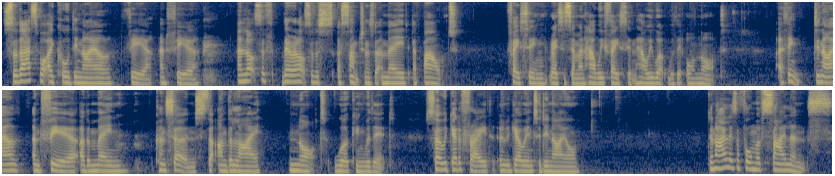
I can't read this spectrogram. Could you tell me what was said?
So that's what I call denial, fear, and fear. And lots of there are lots of assumptions that are made about facing racism and how we face it and how we work with it or not. I think denial and fear are the main concerns that underlie not working with it. So we get afraid and we go into denial. Denial is a form of silence,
